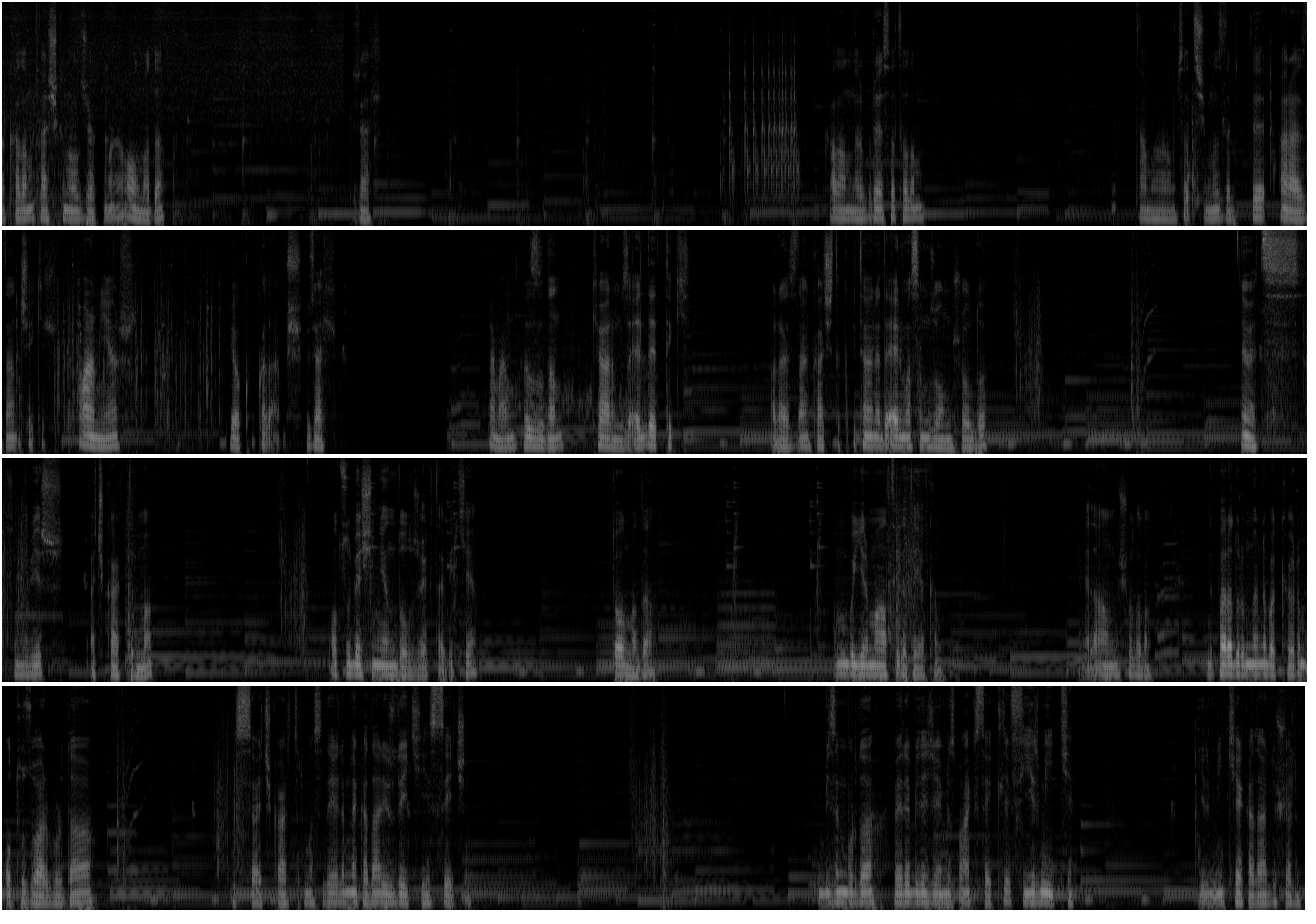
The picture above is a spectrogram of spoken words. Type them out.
Bakalım taşkın olacak mı? Olmadı. Güzel. Kalanları buraya satalım. Tamam satışımız da bitti. Araziden çekil. Var mı yer? Yok bu kadarmış. Güzel. Hemen hızlıdan karımızı elde ettik. Araziden kaçtık. Bir tane de elmasımız olmuş oldu. Evet. Şimdi bir açık arttırma. 35'in yanında olacak tabii ki. Dolmadı. Ama bu 26 ile de yakın. Yine de almış olalım. Şimdi para durumlarına bakıyorum. 30 var burada. Hisse açık artırması diyelim. Ne kadar? %2 hisse için. Bizim burada verebileceğimiz max teklif 22. 22'ye kadar düşelim.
